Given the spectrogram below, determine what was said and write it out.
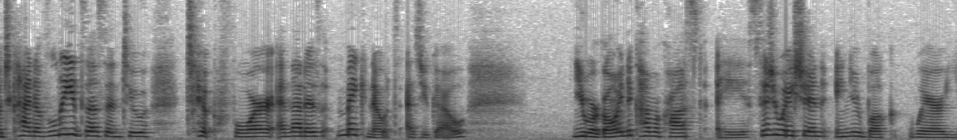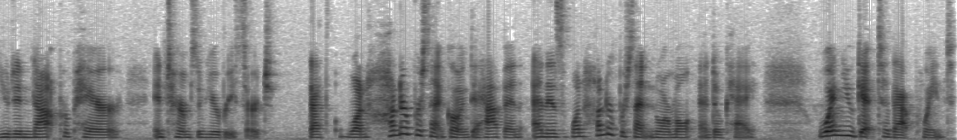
Which kind of leads us into tip four, and that is make notes as you go. You are going to come across a situation in your book where you did not prepare in terms of your research. That's 100% going to happen and is 100% normal and okay when you get to that point,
